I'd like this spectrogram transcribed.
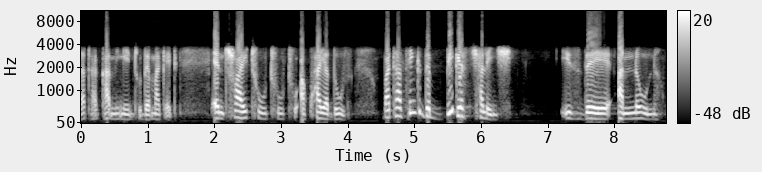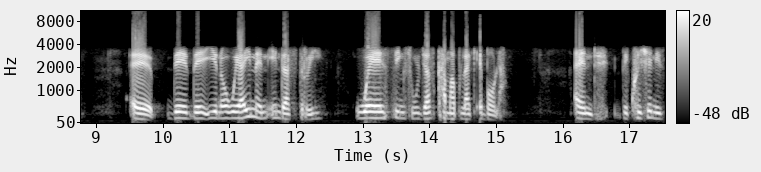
that are coming into the market, and try to to to acquire those. But I think the biggest challenge is the unknown uh, the, the, you know, we are in an industry where things will just come up like Ebola. And the question is,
